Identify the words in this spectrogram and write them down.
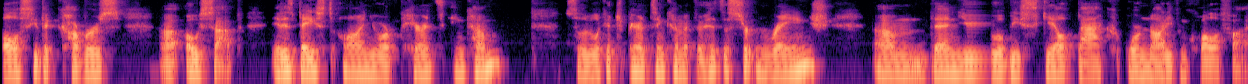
policy that covers uh, OSAP. It is based on your parents' income. So we look at your parents' income. If it hits a certain range, um, then you will be scaled back or not even qualify.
